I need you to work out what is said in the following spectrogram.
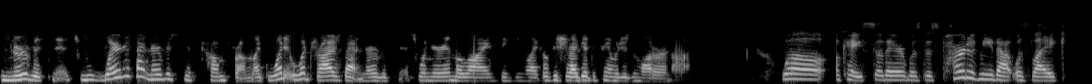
nervousness. Where does that nervousness come from? Like, what what drives that nervousness when you're in the line thinking like, okay, should I get the sandwiches and water or not? Well, okay, so there was this part of me that was like,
